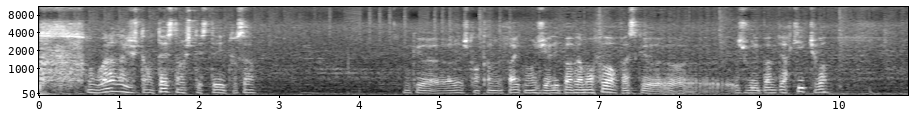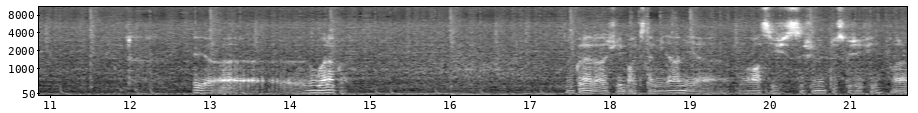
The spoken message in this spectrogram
Donc voilà, là, j'étais en test, hein, je testais tout ça. Donc euh, là, j'étais en train de me fight. Moi, j'y allais pas vraiment fort parce que euh, je voulais pas me faire kick, tu vois. Et euh, donc voilà quoi. Donc là, là, je débarque stamina, mais on va voir si je, sais même plus ce que j'ai fait. Voilà.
